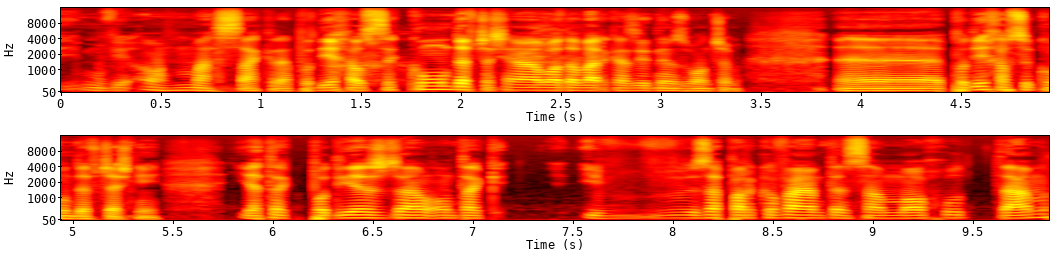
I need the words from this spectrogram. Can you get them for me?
I mówię, o masakra, podjechał sekundę wcześniej, a ładowarka z jednym złączem. E, podjechał sekundę wcześniej. Ja tak podjeżdżam, on tak i zaparkowałem ten samochód tam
